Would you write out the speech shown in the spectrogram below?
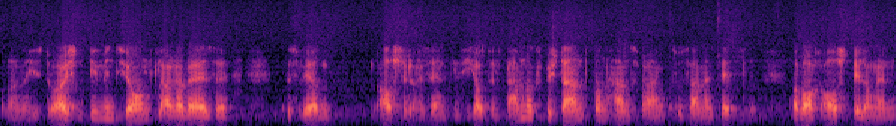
von einer historischen Dimension klarerweise. Es werden Ausstellungen sein, die sich aus dem Sammlungsbestand von Hans Frank zusammensetzen, aber auch Ausstellungen,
